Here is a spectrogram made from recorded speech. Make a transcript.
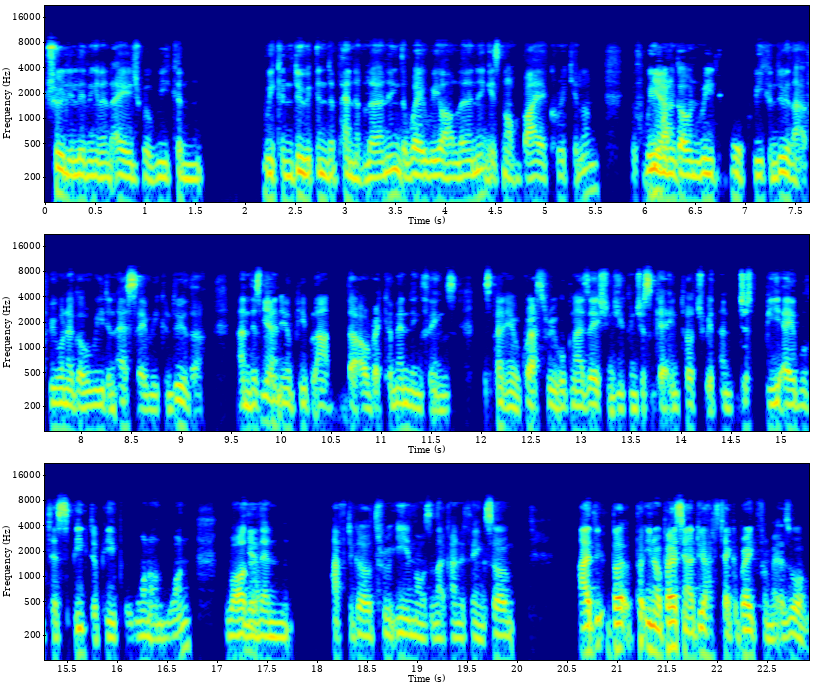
truly living in an age where we can we can do independent learning. The way we are learning is not by a curriculum. If we yeah. want to go and read a book, we can do that. If we want to go read an essay, we can do that. And there's yeah. plenty of people out that are recommending things. There's plenty of grassroots organizations you can just get in touch with and just be able to speak to people one on one rather yeah. than have to go through emails and that kind of thing. So I do, but you know, personally, I do have to take a break from it as well.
